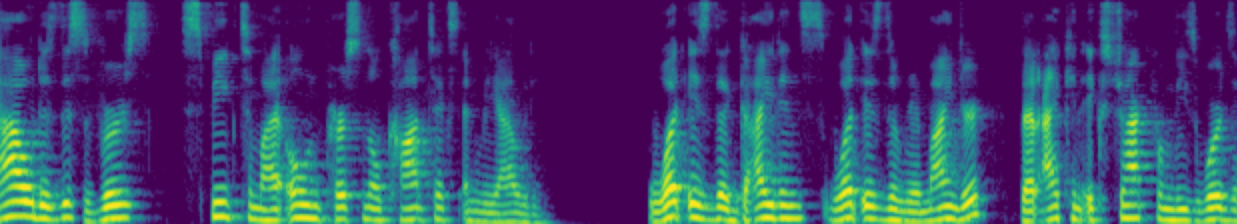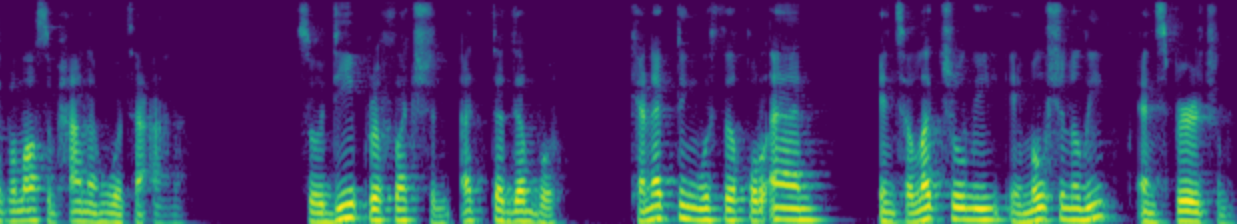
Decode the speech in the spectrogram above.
How does this verse speak to my own personal context and reality? What is the guidance? What is the reminder that I can extract from these words of Allah subhanahu wa ta'ala? So deep reflection, at-tadabbur, connecting with the Quran intellectually, emotionally, and spiritually.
